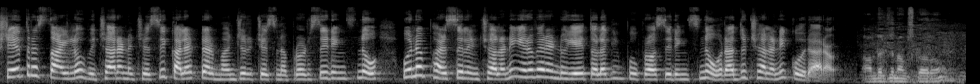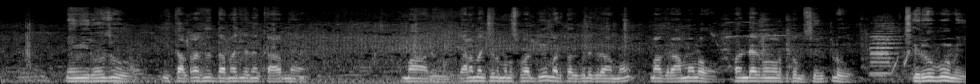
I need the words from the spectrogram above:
క్షేత్రస్థాయిలో విచారణ చేసి కలెక్టర్ మంజూరు చేసిన ప్రొసీడింగ్స్ను పునః పరిశీలించాలని ఇరవై రెండు ఏ తొలగింపు ప్రొసీడింగ్స్ను రద్దు చేయాలని కోరారు. అందరికీ నమస్కారం. మేము ఈరోజు ఈ కలెక్టర్ ఆఫీస్ ధర్నా చేయడానికి కారణం మాది యలమంచిల మున్సిపాలిటీ మరి తదుపరి గ్రామం. మా గ్రామంలో పన్నెండు ఎకరాల నలభై తొమ్మిది సెంట్లు చెరువు భూమి.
